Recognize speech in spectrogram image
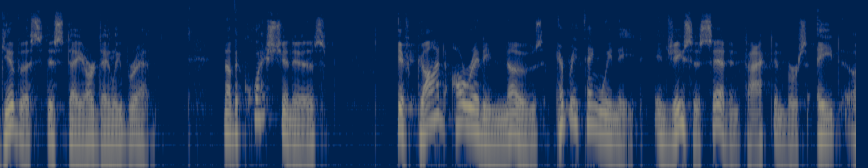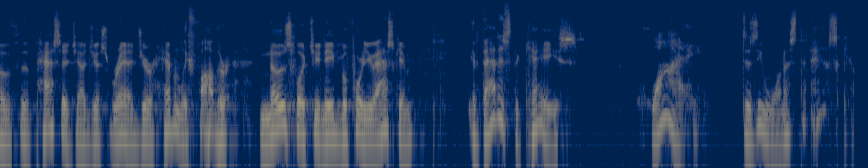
Give us this day our daily bread. Now, the question is if God already knows everything we need, and Jesus said, in fact, in verse 8 of the passage I just read, your heavenly Father knows what you need before you ask Him. If that is the case, why does He want us to ask Him?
